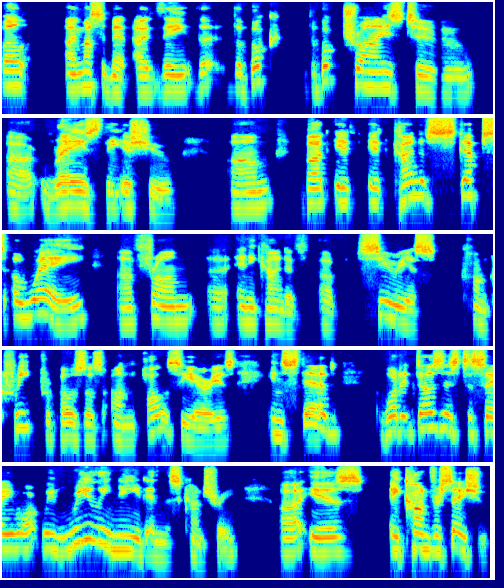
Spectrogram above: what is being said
Well, I must admit, I, the, the the book the book tries to uh, raise the issue, um, but it it kind of steps away uh, from uh, any kind of, of serious concrete proposals on policy areas. Instead, what it does is to say what we really need in this country uh, is a conversation,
